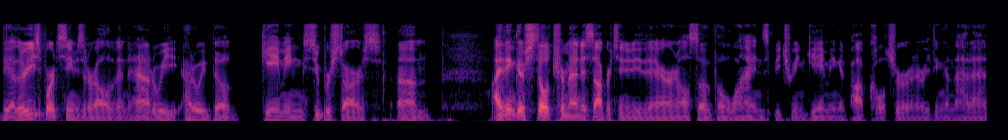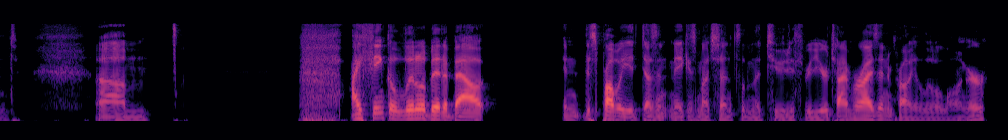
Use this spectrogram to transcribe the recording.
the other esports teams that are relevant. How do we how do we build gaming superstars? Um, I think there's still tremendous opportunity there, and also the lines between gaming and pop culture and everything on that end. Um, I think a little bit about, and this probably doesn't make as much sense on the two to three year time horizon, and probably a little longer.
